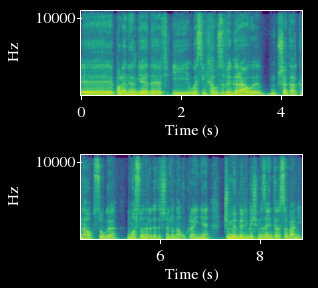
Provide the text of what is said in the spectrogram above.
y, Polenergia, EDF i Westinghouse wygrały przetarg na obsługę mostu energetycznego na Ukrainie. Czy my bylibyśmy zainteresowani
